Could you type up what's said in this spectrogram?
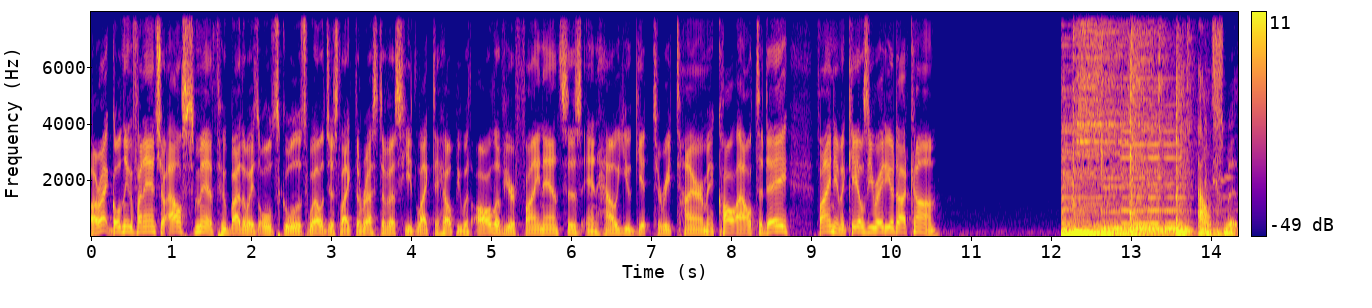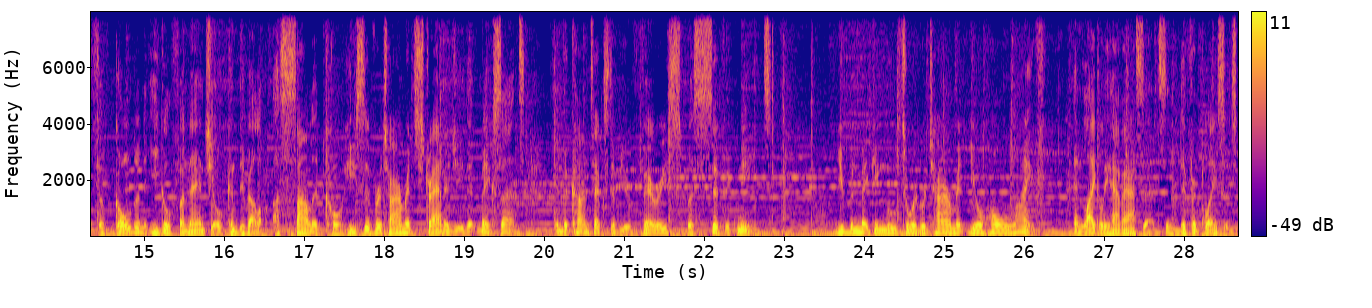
All right, Golden Eagle Financial, Al Smith, who, by the way, is old school as well, just like the rest of us. He'd like to help you with all of your finances and how you get to retirement. Call Al today. Find him at klzradio.com. Al Smith of Golden Eagle Financial can develop a solid, cohesive retirement strategy that makes sense in the context of your very specific needs. You've been making moves toward retirement your whole life and likely have assets in different places.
